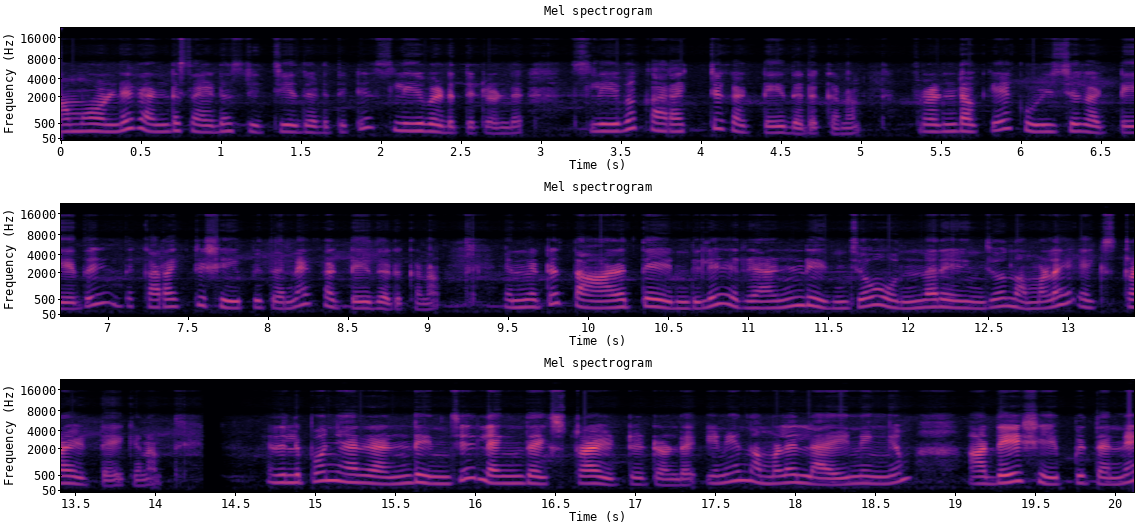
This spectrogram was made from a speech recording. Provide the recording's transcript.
ആം ഹോളിന്റെ രണ്ട് സൈഡും സ്റ്റിച്ച് ചെയ്തെടുത്തിട്ട് സ്ലീവ് എടുത്തിട്ടുണ്ട്. സ്ലീവ് കറക്റ്റ് കട്ട് ചെയ്തെടുക്കണം. ഫ്രണ്ടൊക്കെ കുഴിച്ച് കട്ട് ചെയ്ത് ഇത് കറക്റ്റ് ഷേപ്പിൽ തന്നെ കട്ട് ചെയ്തെടുക്കണം. എന്നിട്ട് താഴത്തെ എൻഡിൽ രണ്ട് ഇഞ്ചോ ഒന്നര ഇഞ്ചോ നമ്മൾ എക്സ്ട്രാ ഇട്ടേക്കണം. ഇതിലിപ്പോൾ ഞാൻ രണ്ട് ഇഞ്ച് ലെങ്ത് എക്സ്ട്രാ ഇട്ടിട്ടുണ്ട്. ഇനി നമ്മൾ ലൈനിങ്ങും അതേ ഷേപ്പിൽ തന്നെ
